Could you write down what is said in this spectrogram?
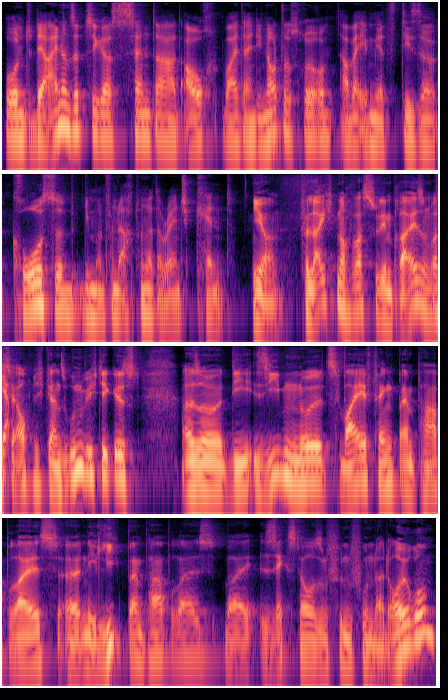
Und der 71er Center hat auch weiterhin die Nautilus-Röhre, aber eben jetzt diese große, die man von der 800er Range kennt. Ja, vielleicht noch was zu den Preisen, was ja, Ja. auch nicht ganz unwichtig ist. Also die 702 fängt beim Paarpreis, äh, nee, liegt beim Paarpreis bei 6.500 Euro.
